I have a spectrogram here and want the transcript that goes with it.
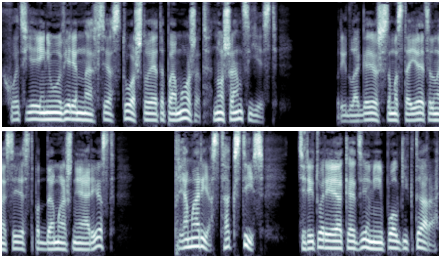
Хоть я и не уверен на все сто, что это поможет, но шанс есть. Предлагаешь самостоятельно сесть под домашний арест? Прям арест, акстись. Территория Академии полгектара.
